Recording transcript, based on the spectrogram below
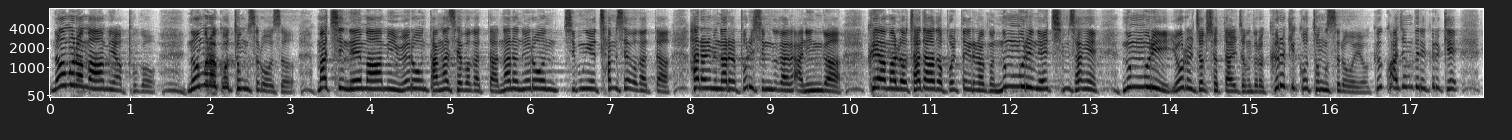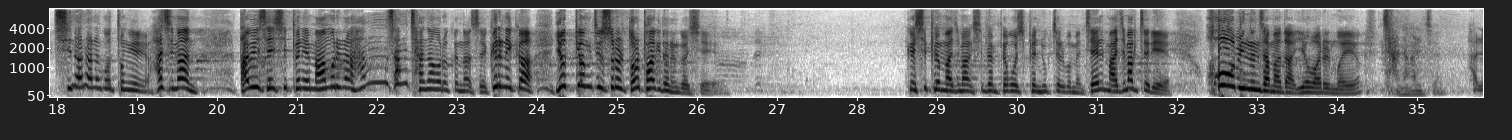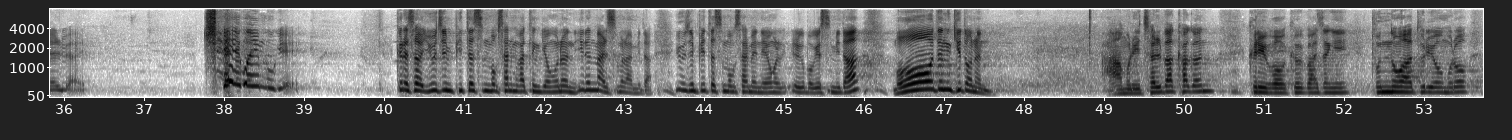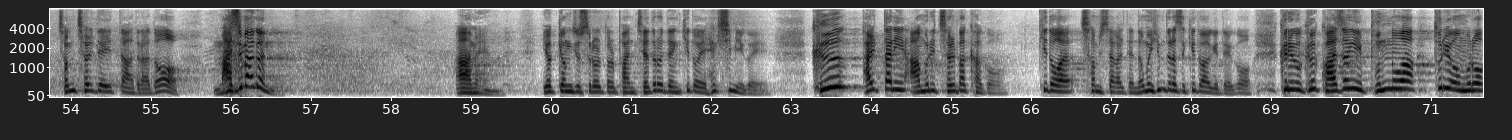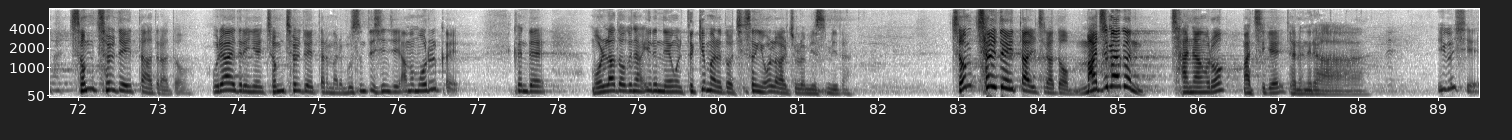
너무나 마음이 아프고 너무나 고통스러워서 마치 내 마음이 외로운 당아새와 같다. 나는 외로운 지붕의 참새와 같다. 하나님이 나를 버리신 것 아닌가. 그야말로 자다가도 벌떡 일어나고 눈물이 내 침상에 눈물이 요를 적셨다 할 정도로 그렇게 고통스러워요. 그 과정들이 그렇게 진한하는 고통이에요. 하지만 다윗의 시편의 마무리는 항상 찬양으로 끝났어요. 그러니까 역경지수를 돌파하게 되는 것이에요. 그 시편 마지막 시편 150편 6절 보면 제일 마지막 절이에요. 호흡 있는 자마다 여호와를 뭐예요? 찬양할지. 할렐루야예요. 최고의 무게. 그래서 유진 피터슨 목사님 같은 경우는 이런 말씀을 합니다. 유진 피터슨 목사님의 내용을 읽어보겠습니다. 모든 기도는 아무리 절박하건 그리고 그 과정이 분노와 두려움으로 점철되어 있다 하더라도 마지막은 아멘. 역경지수를 돌파한 제대로 된 기도의 핵심이 이거예요. 그 발단이 아무리 절박하고 기도가 처음 시작할 때 너무 힘들어서 기도하게 되고 그리고 그 과정이 분노와 두려움으로 점철되어 있다 하더라도 우리 아이들에게 점철되어 있다는 말이 무슨 뜻인지 아마 모를 거예요. 근데 몰라도 그냥 이런 내용을 듣기만 해도 지성이 올라갈 줄로 믿습니다. 점철되어 있다 할지라도 마지막은 찬양으로 마치게 되느니라. 이것이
